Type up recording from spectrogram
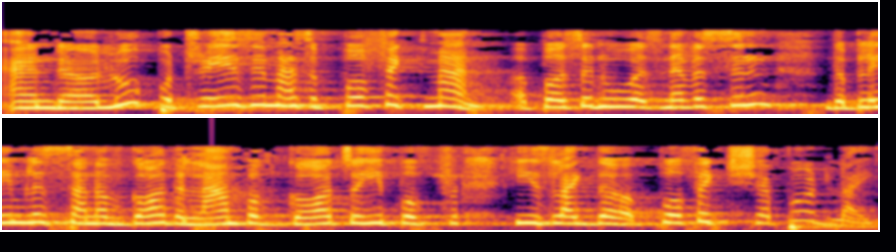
And uh, Luke portrays him as a perfect man, a person who has never sinned, the blameless son of God, the lamp of God. So he perf- he's like the perfect shepherd like.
